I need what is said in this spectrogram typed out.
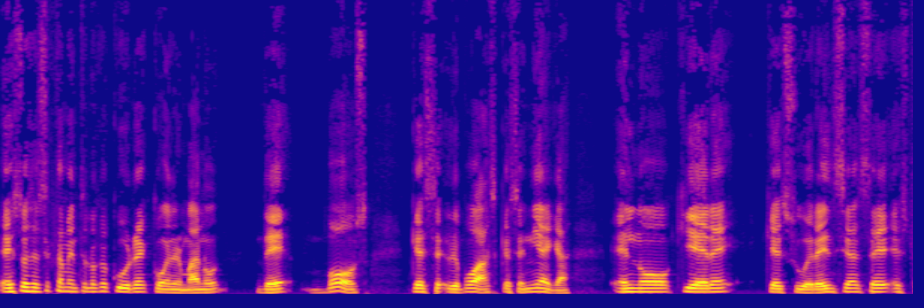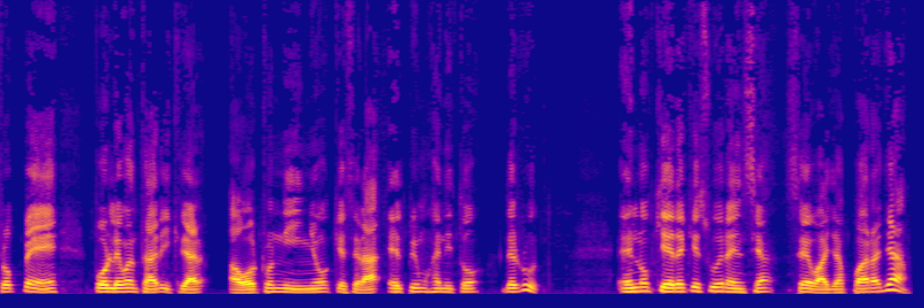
Esto es exactamente lo que ocurre con el hermano de Boaz, que se, de Boaz, que se niega. Él no quiere que su herencia se estropee por levantar y criar a otro niño que será el primogénito de Ruth. Él no quiere que su herencia se vaya para allá.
